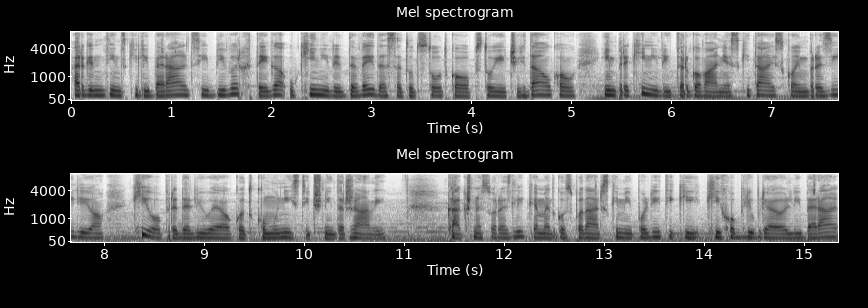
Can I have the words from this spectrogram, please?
Argentinski liberalci bi vrh tega ukinili 90 odstotkov obstoječih davkov in prekinili trgovanje s Kitajsko in Brazilijo, ki jo opredeljujejo kot komunistični državi. Kakšne so razlike med gospodarskimi politiki, ki jih obljubljajo liberal,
